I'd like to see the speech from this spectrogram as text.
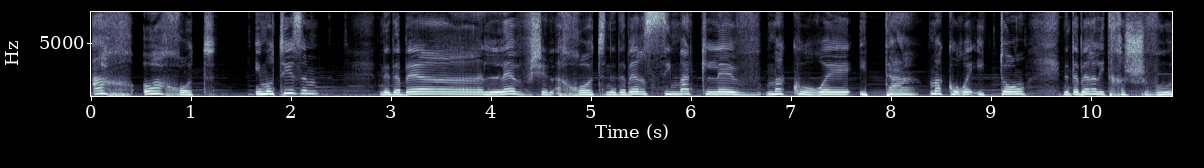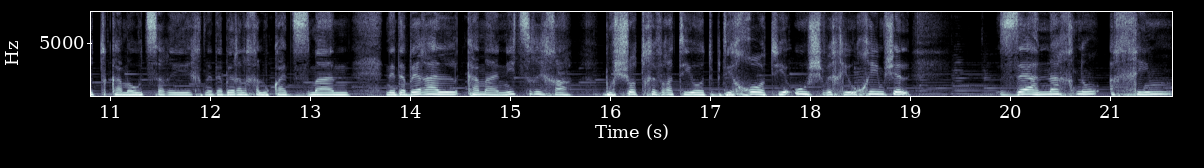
אח או אחות עם אוטיזם. נדבר לב של אחות, נדבר שימת לב, מה קורה איתה, מה קורה איתו, נדבר על התחשבות, כמה הוא צריך, נדבר על חלוקת זמן, נדבר על כמה אני צריכה, בושות חברתיות, בדיחות, ייאוש וחיוכים של... זה אנחנו אחים,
